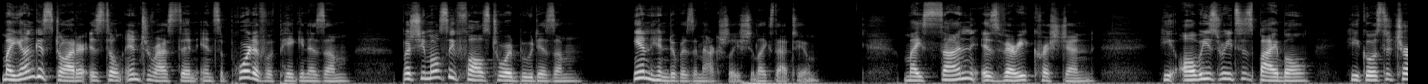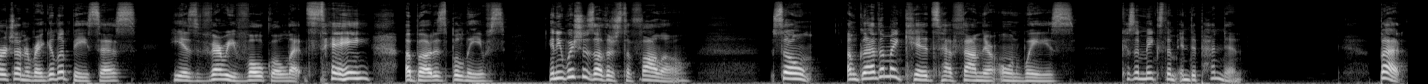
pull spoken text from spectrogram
My youngest daughter is still interested and supportive of paganism, but she mostly falls toward Buddhism and Hinduism, actually. She likes that too. My son is very Christian. He always reads his Bible. He goes to church on a regular basis. He is very vocal, let's say, about his beliefs, and he wishes others to follow. So I'm glad that my kids have found their own ways because it makes them independent. But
